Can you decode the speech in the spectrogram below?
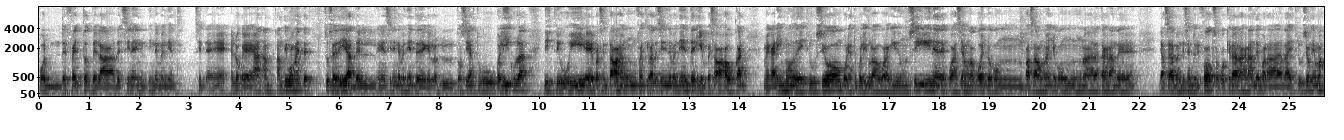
por defecto de la, del cine in- independiente. Eh, lo que an- antiguamente sucedía del, en el cine independiente, de que lo- tú hacías tu película, distribuí, eh, presentabas en un festival de cine independiente y empezabas a buscar mecanismos de distribución, ponías tu película por aquí en un cine, después hacías un acuerdo con, pasaba un año con una de estas grandes, ya sea 20th Century Fox o cualquiera de las grandes para la distribución y demás.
